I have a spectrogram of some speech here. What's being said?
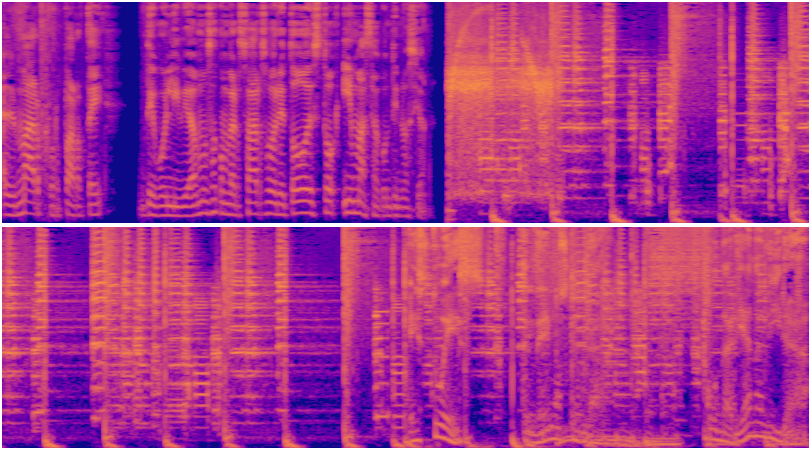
al mar por parte de Bolivia. Vamos a conversar sobre todo esto y más a continuación. Esto es Tenemos que hablar con Ariana Lira.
